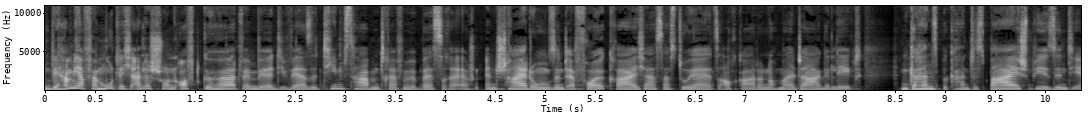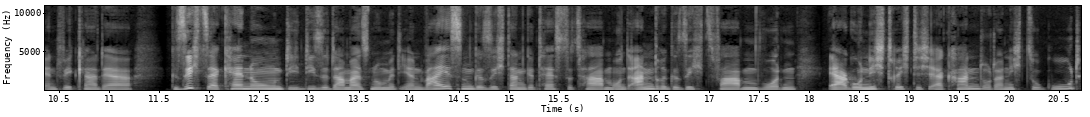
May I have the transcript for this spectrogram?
Wir haben ja vermutlich alle schon oft gehört, wenn wir diverse Teams haben, treffen wir bessere Entscheidungen, sind erfolgreicher. Das hast du ja jetzt auch gerade nochmal dargelegt. Ein ganz bekanntes Beispiel sind die Entwickler der Gesichtserkennung, die diese damals nur mit ihren weißen Gesichtern getestet haben und andere Gesichtsfarben wurden ergo nicht richtig erkannt oder nicht so gut.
